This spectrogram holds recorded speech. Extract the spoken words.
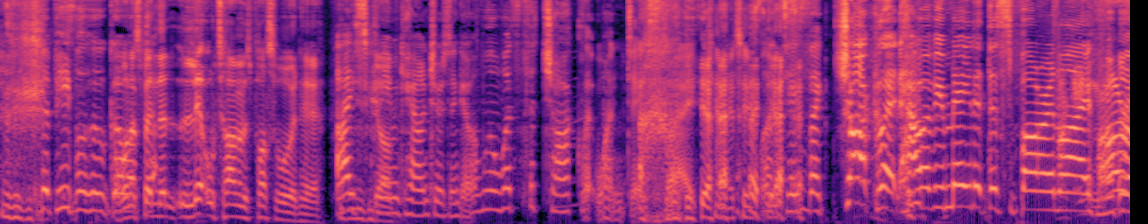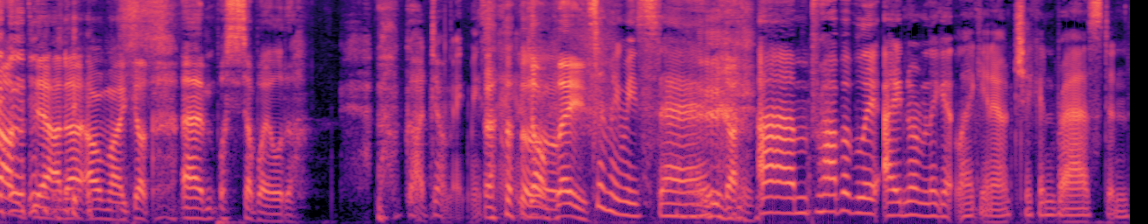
coffee. the people who go. I want to spend to the little time as possible in here. ice cream on. counters and go, well, what's the chocolate one taste like? Can I taste Well, it tastes like chocolate. How have you made it this far in life? Moron. yeah, I know. Oh my God. Um, what's your subway order? Oh God, don't make me say. Don't please. Don't make me say. Um, probably I normally get like you know chicken breast and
